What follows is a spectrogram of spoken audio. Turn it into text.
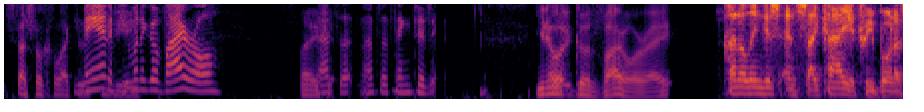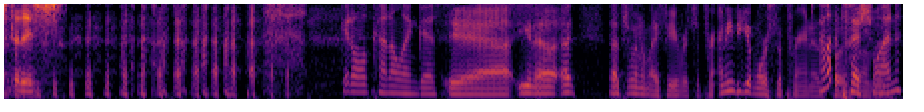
special collector. Man, if you want to go viral, like, that's a that's a thing to do. you know it goes viral, right? Cunnilingus and psychiatry brought us to this. Good old cunnilingus. Yeah, you know, uh, that's one of my favorite Sopranos. I need to get more Sopranos. I want to push on one.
